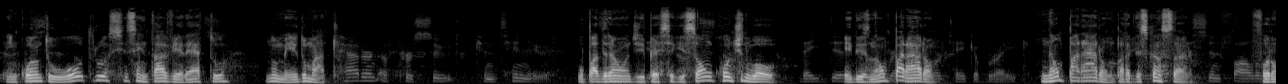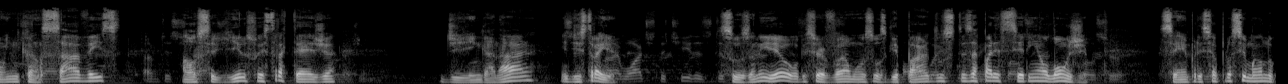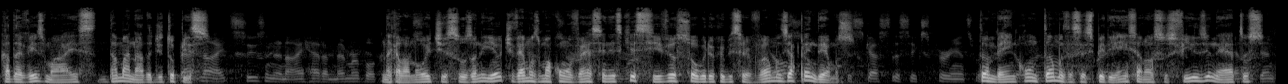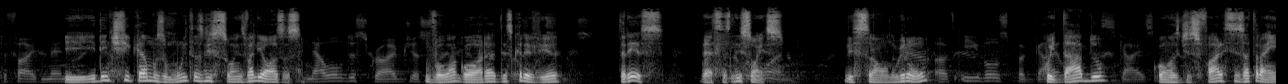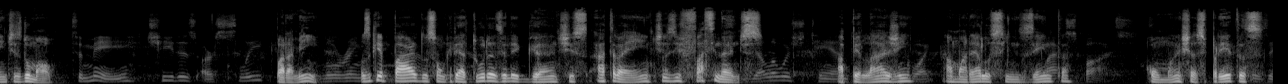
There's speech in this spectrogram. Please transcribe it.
enquanto o outro se sentava ereto no meio do mato. O padrão de perseguição continuou. Eles não pararam. Não pararam para descansar. Foram incansáveis ao seguir sua estratégia de enganar e distrair. Susan e eu observamos os guepardos desaparecerem ao longe, sempre se aproximando cada vez mais da manada de tupis. Naquela noite, Susan e eu tivemos uma conversa inesquecível sobre o que observamos e aprendemos. Também contamos essa experiência a nossos filhos e netos e identificamos muitas lições valiosas. Vou agora descrever três dessas lições. Lição número um: cuidado com os disfarces atraentes do mal. Para mim, os guepardos são criaturas elegantes, atraentes e fascinantes. A pelagem amarelo-cinzenta, com manchas pretas,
